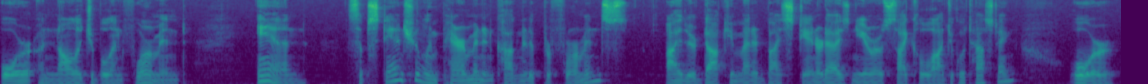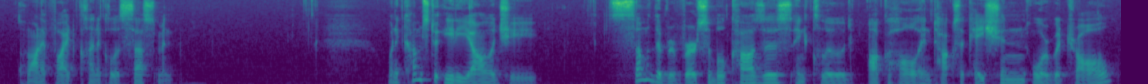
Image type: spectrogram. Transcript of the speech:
or a knowledgeable informant and substantial impairment in cognitive performance, either documented by standardized neuropsychological testing or quantified clinical assessment. When it comes to etiology, some of the reversible causes include alcohol intoxication or withdrawal,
